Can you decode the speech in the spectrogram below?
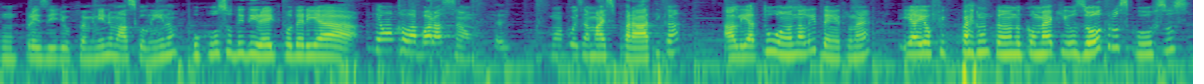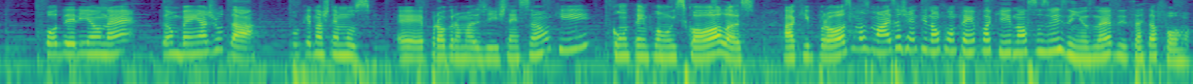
um presídio feminino e masculino. O curso de Direito poderia ter uma colaboração, é uma coisa mais prática, ali atuando ali dentro, né? E aí eu fico perguntando como é que os outros cursos poderiam, né, também ajudar. Porque nós temos é, programas de extensão que contemplam escolas aqui próximas, mas a gente não contempla aqui nossos vizinhos, né, de certa forma.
